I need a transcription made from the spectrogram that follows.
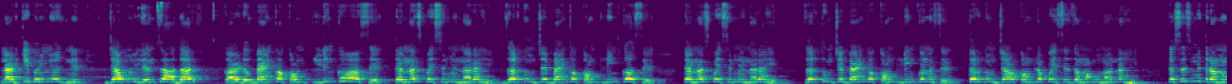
लाडकी बहीण योजनेत ज्या महिलांचा Aadhaar card bank account link असेल त्यांनाच पैसे मिळणार आहे. जर तुमचे बँक अकाउंट लिंक असेल त्यांनाच पैसे मिळणार आहे. जर तुमचे बँक अकाउंट लिंक नसेल तर तुमच्या अकाउंटला पैसे जमा होणार नाहीत. तसेच मित्रांनो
